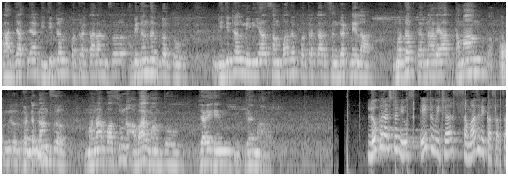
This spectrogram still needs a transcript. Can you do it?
राज्यातल्या डिजिटल पत्रकारांचं अभिनंदन करतो. डिजिटल मीडिया संपादक पत्रकार संघटनेला मदत करणाऱ्या तमाम घटकांचं मनापासून आभार मानतो. जय हिंद जय महाराष्ट्र. लोकराष्ट्र न्यूज एक विचार समाज विकासाचा.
